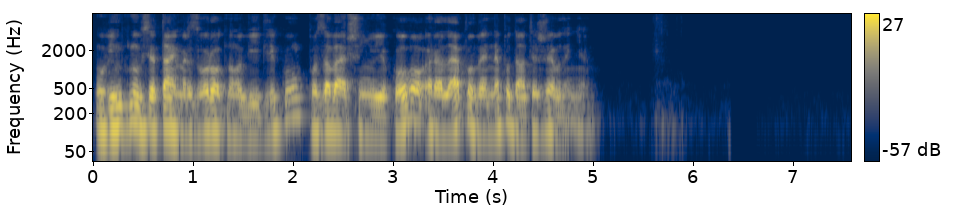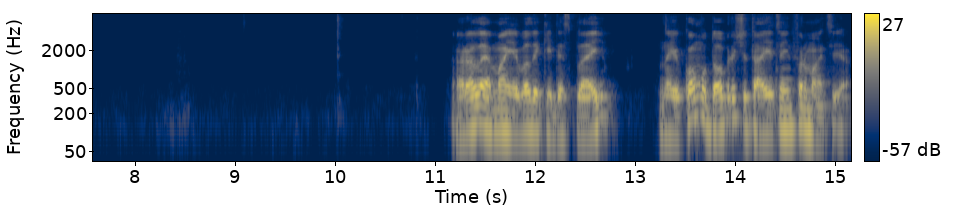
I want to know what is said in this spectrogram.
Увімкнувся таймер зворотного відліку, по завершенню якого реле повинне подати живлення. Реле має великий дисплей, на якому добре читається інформація,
